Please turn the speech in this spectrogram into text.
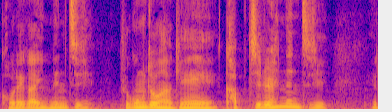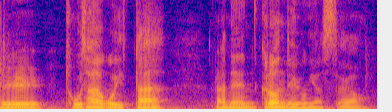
거래가 있는지 불공정하게 갑질을 했는지를 조사하고 있다라는 그런 내용이었어요.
